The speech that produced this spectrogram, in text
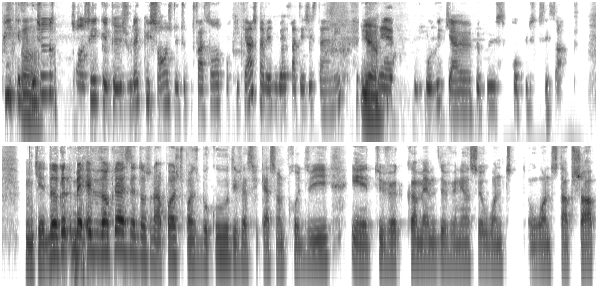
puis que c'est des ah. choses qui ont changé, que, que je voulais qu'ils changent de toute façon pour Kika. J'avais une nouvelle stratégie cette année. Mais le Covid qui a un peu plus propulsé ça. OK. Donc, mais, donc là, c'est dans ton approche, tu penses beaucoup diversification de produits et tu veux quand même devenir ce one-stop shop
